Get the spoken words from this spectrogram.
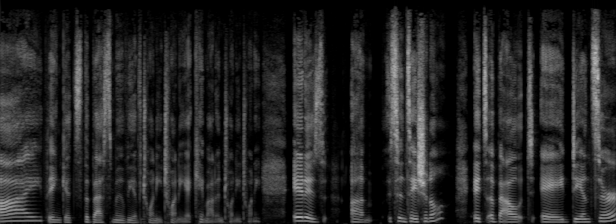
I think it's the best movie of 2020. It came out in 2020. It is um, sensational. It's about a dancer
